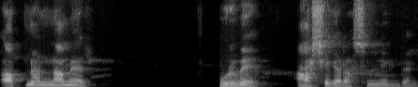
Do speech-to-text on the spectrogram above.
আপনার নামের পূর্বে আশেখা রাসুল লিখবেন।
